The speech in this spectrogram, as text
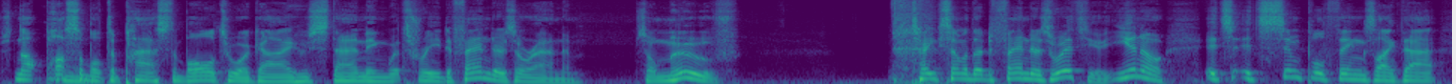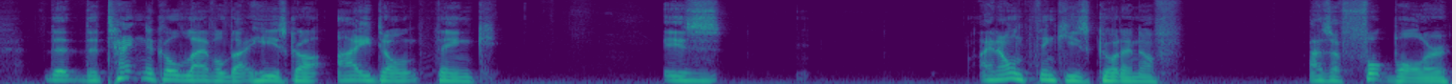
it's not possible mm. to pass the ball to a guy who's standing with three defenders around him. So move, take some of the defenders with you. You know, it's it's simple things like that. The the technical level that he's got, I don't think is. I don't think he's good enough as a footballer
